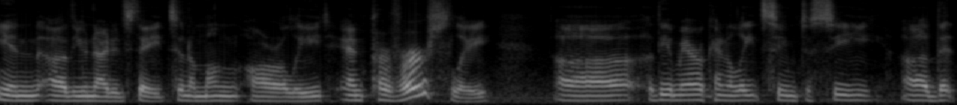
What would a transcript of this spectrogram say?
in uh, the United States and among our elite. And perversely, uh, the American elite seem to see uh, that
